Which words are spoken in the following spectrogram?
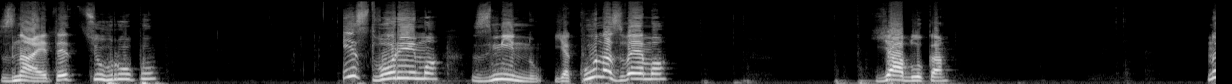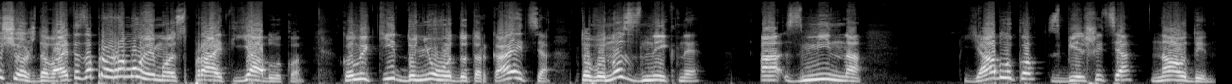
знаєте цю групу. І створюємо змінну, яку назвемо яблука. Ну що ж, давайте запрограмуємо спрайт яблуко. Коли кіт до нього доторкається, то воно зникне, а змінна яблуко збільшиться на 1.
